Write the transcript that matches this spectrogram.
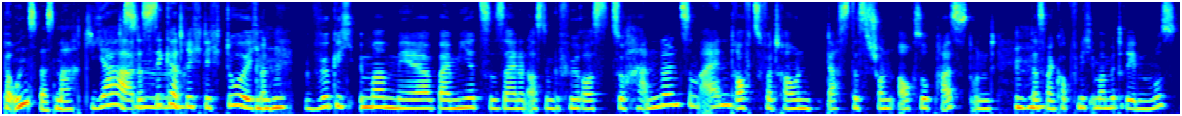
bei uns was macht. Ja, das, das sickert richtig durch mhm. und wirklich immer mehr bei mir zu sein und aus dem Gefühl raus zu handeln zum einen, darauf zu vertrauen, dass das schon auch so passt und mhm. dass mein Kopf nicht immer mitreden muss.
